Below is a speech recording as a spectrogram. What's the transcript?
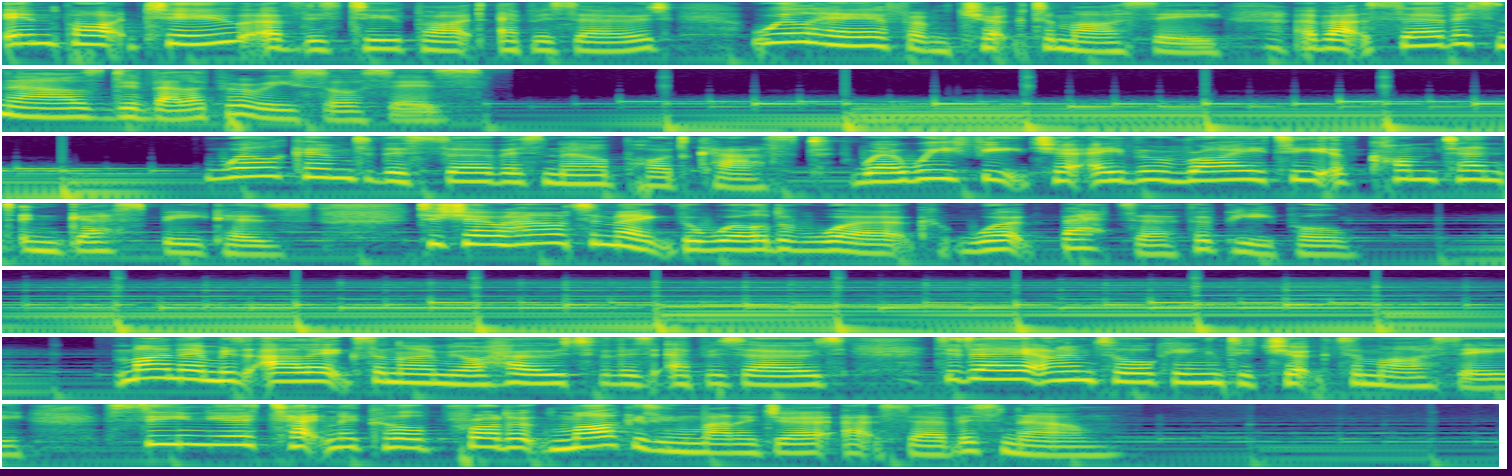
In part two of this two part episode, we'll hear from Chuck Tomasi about ServiceNow's developer resources. Welcome to the ServiceNow podcast, where we feature a variety of content and guest speakers to show how to make the world of work work better for people. My name is Alex and I'm your host for this episode. Today I'm talking to Chuck Tomasi, Senior Technical Product Marketing Manager at ServiceNow.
